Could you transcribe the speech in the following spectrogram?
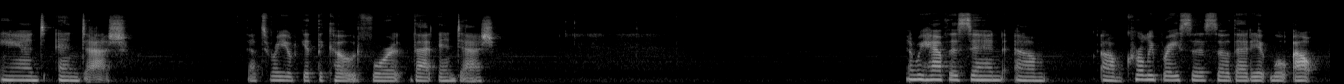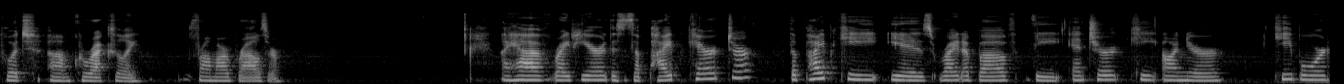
and en dash. That's where you'll get the code for that en dash. And we have this in um, um, curly braces so that it will output um, correctly from our browser. I have right here, this is a pipe character. The pipe key is right above the enter key on your keyboard.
